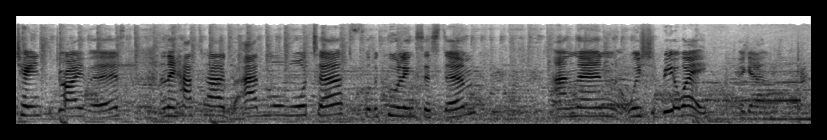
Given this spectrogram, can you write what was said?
change the drivers, and they have to add, add more water for the cooling system, and then we should be away again.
